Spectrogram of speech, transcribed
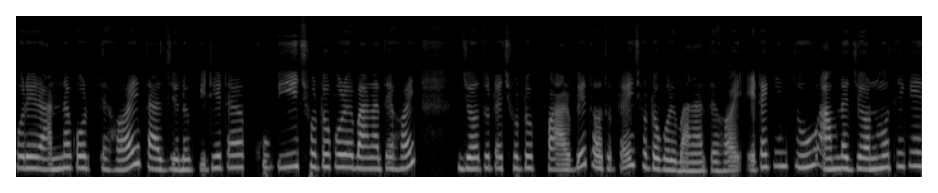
করে রান্না করতে হয়, তার জন্য পিঠেটা খুবই ছোট করে বানাতে হয়। যতটা ছোট পারবে ততটাই ছোট করে বানাতে হয়। এটা কিন্তু আমরা জন্ম থেকেই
